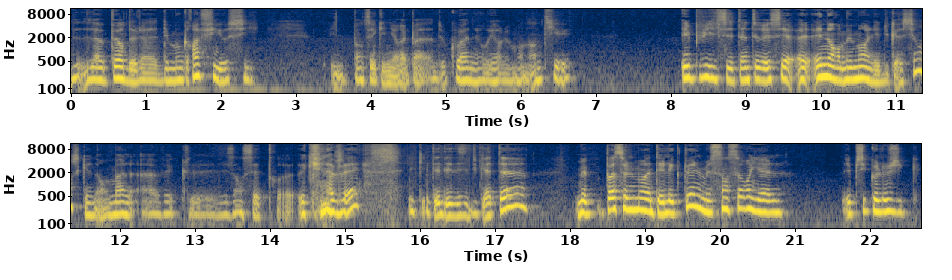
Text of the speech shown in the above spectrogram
La peur de la démographie aussi. Il pensait qu'il n'y aurait pas de quoi nourrir le monde entier. Et puis il s'est intéressé énormément à l'éducation, ce qui est normal avec les ancêtres euh, qu'il avait, et qui étaient des éducateurs, mais pas seulement intellectuels, mais sensoriels et psychologiques.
